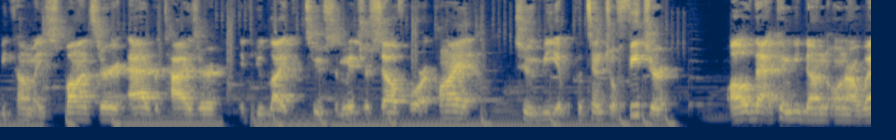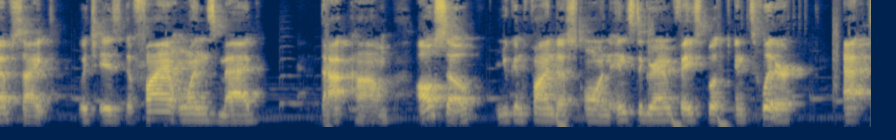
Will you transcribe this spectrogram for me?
become a sponsor, advertiser. If you'd like to submit yourself or a client to be a potential feature, all of that can be done on our website, which is defiantonesmag.com. Also, you can find us on Instagram, Facebook, and Twitter at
